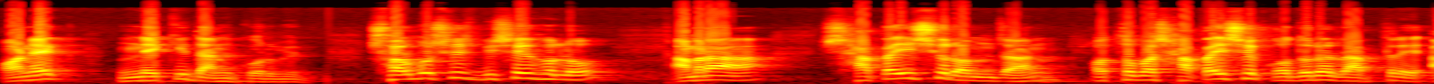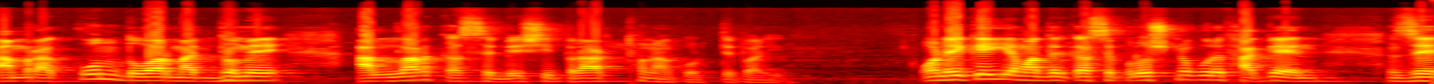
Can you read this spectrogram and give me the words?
অনেক নেকি দান করবেন। সর্বশেষ বিষয় হলো, আমরা সাতাইশে রমজান অথবা সাতাইশে কদরের রাত্রে আমরা কোন দোয়ার মাধ্যমে আল্লাহর কাছে বেশি প্রার্থনা করতে পারি? অনেকেই আমাদের কাছে প্রশ্ন করে থাকেন যে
